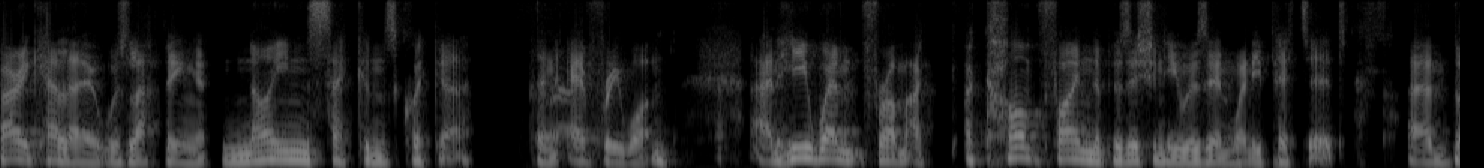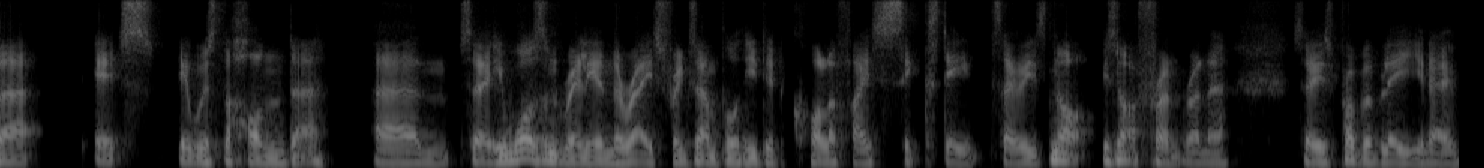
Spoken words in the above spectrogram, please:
Barrichello was lapping nine seconds quicker than everyone. And he went from, I, I can't find the position he was in when he pitted, um, but it's it was the Honda um, so he wasn't really in the race. For example, he did qualify 16th, so he's not he's not a front runner. So he's probably you know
